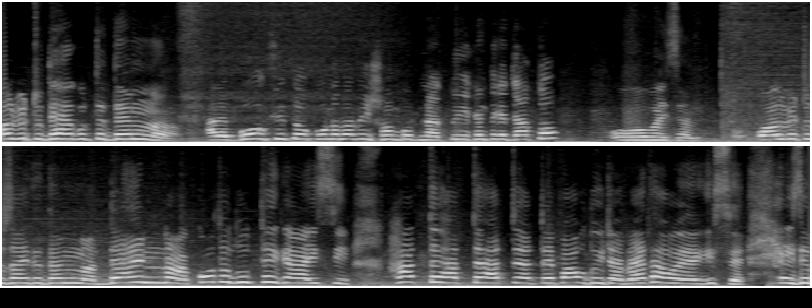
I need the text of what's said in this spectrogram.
অল্প একটু দেখা করতে দেন না। আরে বলছি তো কোনোভাবেই সম্ভব না। তুই এখান থেকে যা তো। ও ভাইজান অল্প একটু যাইতে দেন না দেন না, কত দূর থেকে আইছি? হাঁটতে হাঁটতে হাঁটতে হাঁটতে পাও দুইটা ব্যথা হয়ে গেছে। এই যে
